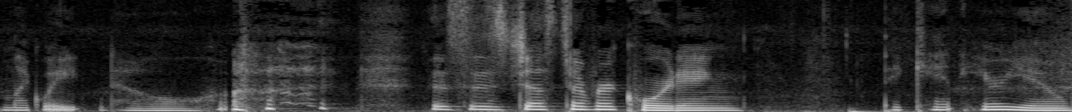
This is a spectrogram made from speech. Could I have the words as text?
I'm like, wait, no, this is just a recording. They can't hear you.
